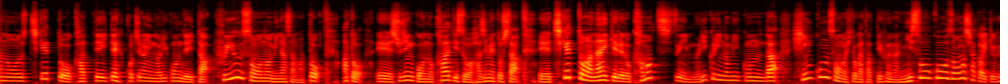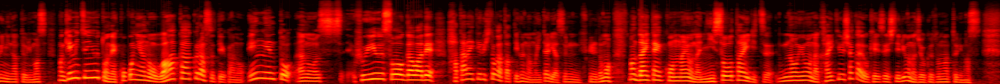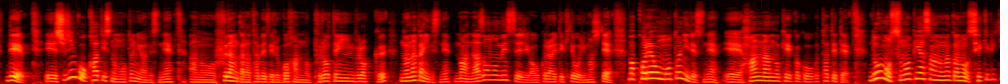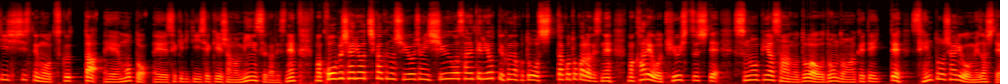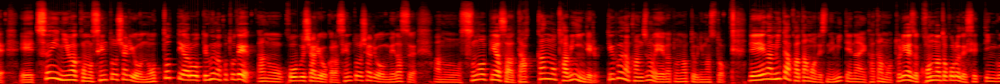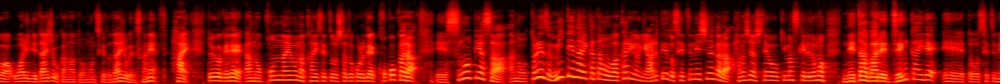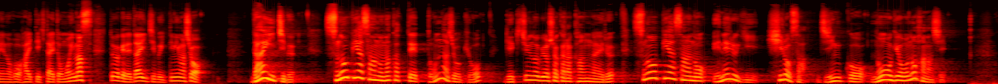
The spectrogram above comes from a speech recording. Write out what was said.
チケットを買っていてこちらに乗り込んでいた富裕層の皆様とあと、えー、主人公のカーティスをはじめとした、えー、チケットはないけれど貨物室に無理くり飲み込んだ貧困層の人方っていう風な二層構造の社会という風になっております、まあ厳密に言うとね、ここにあのワーカークラスっていうか、あの延々とあの富裕層側で働いてる人方っていう風なのもいたりはするんですけれども、まあ、大体こんなような二層対立のような階級社会を形成しているような状況となっております。で、えー、主人公カーティスのもとにはですね、あの普段から食べてるご飯のプロテインブロックの中にですね、まあ、謎のメッセージが送られてきておりまして、まあ、これをもとにですね、えー、反乱の計画を立てて、どうもスノーピアさんの中のセキュリティシステムを作った、えー、元、えー、セキュリティ設計者のミンスがですね、まあ、後部車両近くの収容所に収容されてるよっていうふうなことを知ったことからですね、まあ、彼を救出して、スノーピアサーのドアをどんどん開けていって、先頭車両を目指して、えー、ついにはこの先頭車両を乗っ取ってやろうっていうふうなことで、あの、後部車両から先頭車両を目指す、あの、スノーピアサー奪還の旅に出るっていうふうな感じの映画となっておりますと。で、映画見た方もですね、見てない方も、とりあえずこんなところでセッティングは終わりで大丈夫かなと思うんですけど、大丈夫ですかね？はい。というわけで、あの、こんなような解説をしたところで、ここから、えー、スノーピアサー、あの、とりあえず見てない方もわかるようにある程度説明しながら話はしておきますけれども、ネタバレ全開で、えっ、ー、と、説明の方入っていきたいと思います。というわけで、第1部いってみましょう。第1部、スノーピアサーの中ってどんな状況？劇中の描写から考えるスノーピアサーのエネルギー、広さ、人口、農業の話。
